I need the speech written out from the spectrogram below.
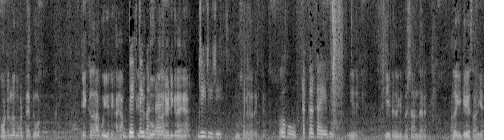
कॉटन का दुपट्टा है प्योर एक कलर आपको ये दिखाया। देखते ही बन रहा है। रेडी कराए हैं। जी जी जी। दूसरा कलर देखते हैं। ओहो टक्कर का ये भी। ये देखिए ये कलर कितना शानदार है। अलग ही ग्रेस आ रही है।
